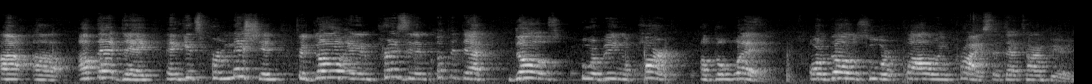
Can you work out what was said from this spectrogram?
uh, uh, of that day and gets permission to go and imprison and put to death those who were being a part of the way or those who were following Christ at that time period.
